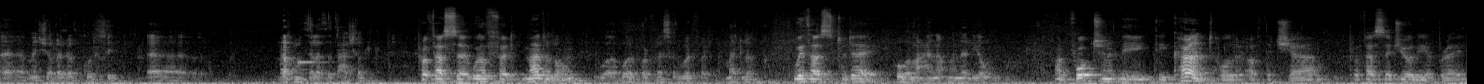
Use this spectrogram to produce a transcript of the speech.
آه، من شغل الكرسي آه، رقم 13 Professor Wilfred Madelung, وهو البروفيسور ويلفرد مادلوك with us today. هو معنا هنا اليوم Unfortunately, the current holder of the chair, Professor Julia Bray,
